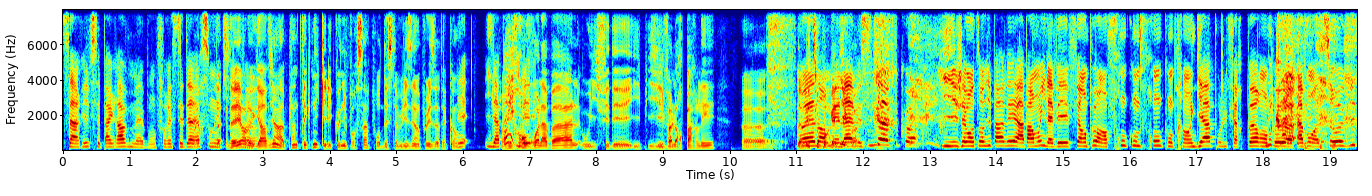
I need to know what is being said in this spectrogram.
Ça arrive, c'est pas grave, mais bon, faut rester derrière Ouais. son équipe. D'ailleurs, le gardien a plein de techniques. Il est connu pour ça, pour déstabiliser un peu les attaquants. Mais il a Genre, pas. il est- renvoie la balle, ou il fait des, il, il va leur parler. Euh, non, Ouais, mais tout non, pour mais gagner. là, quoi. mais stop quoi. J'avais entendu parler. Apparemment, il avait fait un peu un front contre front contre un gars pour lui faire peur un Mais peu euh, avant un tir au but.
